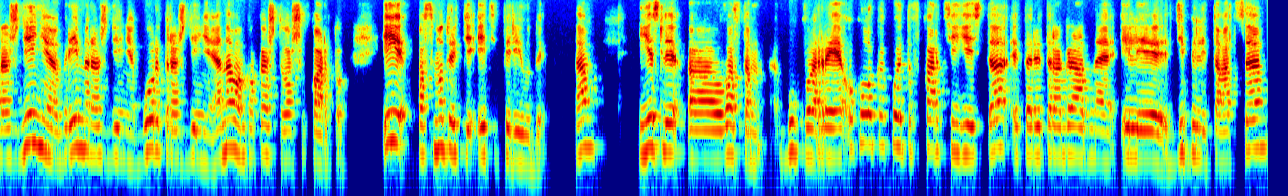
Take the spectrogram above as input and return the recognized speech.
рождения, время рождения, город рождения, и она вам покажет вашу карту. И посмотрите эти периоды. Да. Если э, у вас там буква Р около какой-то в карте есть, да, это ретроградная или дебилитация,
